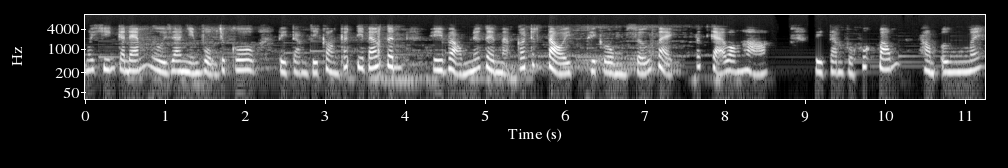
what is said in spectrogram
mới khiến cả đám người giao nhiệm vụ cho cô, thì Tầm chỉ còn cách đi báo tin, hy vọng nếu tề mặt có trách tội thì cùng xử phạt tất cả bọn họ. Ly Tâm vừa khuất bóng, Hồng ưng mới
